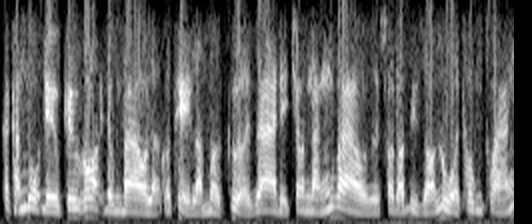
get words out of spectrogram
các cán bộ đều kêu gọi đồng bào là có thể là mở cửa ra để cho nắng vào rồi sau đó thì gió lùa thông thoáng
